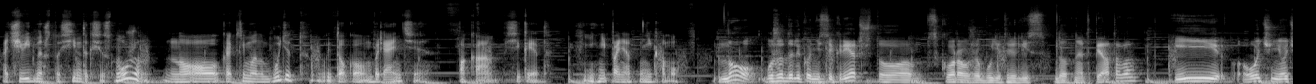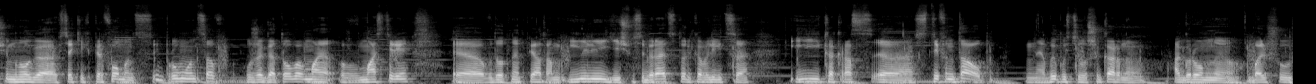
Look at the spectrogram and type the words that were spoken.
очевидно, что синтаксис нужен, но каким он будет в итоговом варианте, пока секрет и непонятно никому. Ну, уже далеко не секрет, что скоро уже будет релиз .NET 5, и очень-очень много всяких перформанс-импрувментсов уже готово в мастере э, в .NET 5, или еще собирается только влиться. И как раз э, Стивен Тауб э, выпустил шикарную, огромную, большую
